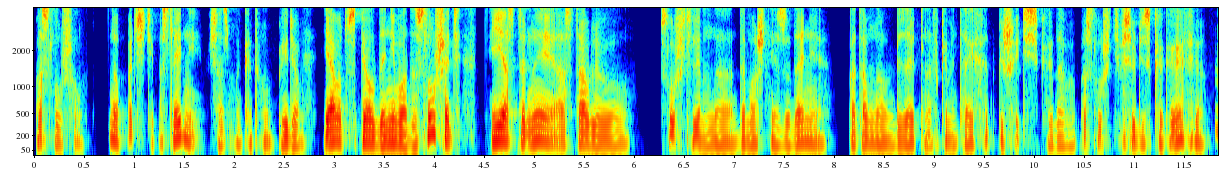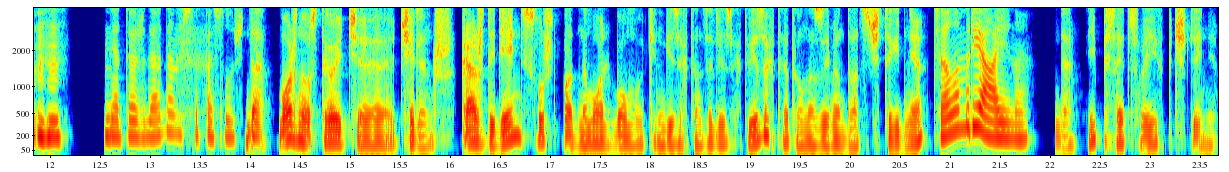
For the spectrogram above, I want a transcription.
послушал. Ну, почти последний. Сейчас мы к этому придем. Я вот успел до него дослушать, и остальные оставлю слушателям на домашнее задание. Потом нам обязательно в комментариях отпишитесь, когда вы послушаете всю дискографию. Мгм. Мне тоже, да, дам все послушать? Да, можно устроить э, челлендж. Каждый день слушать по одному альбому Кингизах, Танзализах, Твизах. Это у нас займет 24 дня. В целом реально. Да, и писать свои впечатления.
